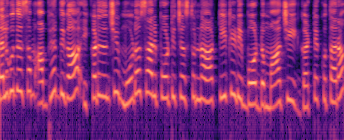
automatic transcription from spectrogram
తెలుగుదేశం అభ్యర్థిగా ఇక్కడి నుంచి మూడోసారి పోటీ చేస్తున్న టీటీడీ బోర్డు మాజీ గట్టెక్కుతారా?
